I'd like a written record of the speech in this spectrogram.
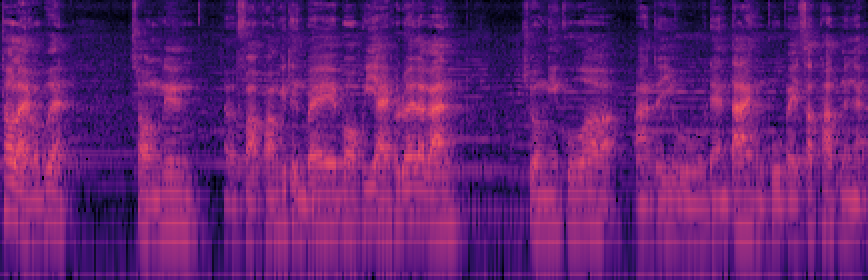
เท่าไหร่วะเพื่อน สองหนึ่งเออฝากความคิดถึงไปบอกพี่ใหญ่เขาด้วยแล้วกัน ช่วงนี้กูก็อาจจะอยู่แดนใต้ของกูไปสักพักหนึ่งอะ่ะ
